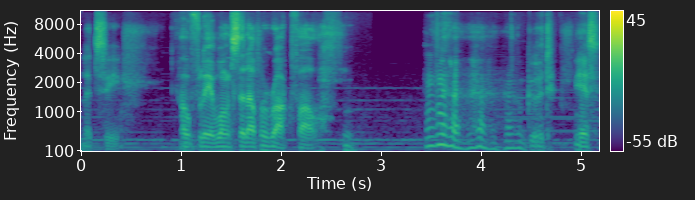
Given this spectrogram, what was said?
Let's see. Hopefully, it won't set off a rock fall. oh, good. Yes.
